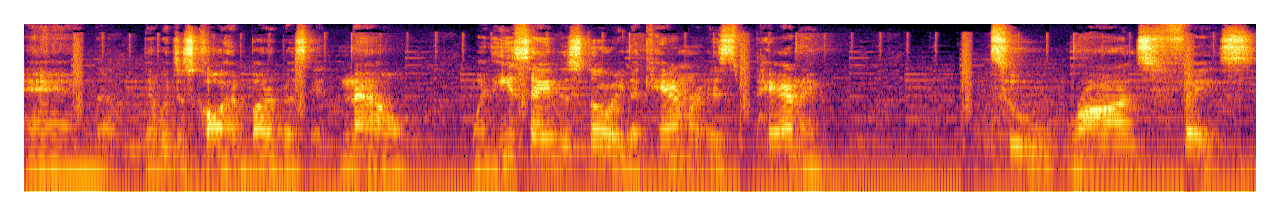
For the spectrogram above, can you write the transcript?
And they would just call him butter biscuit. Now when he's saying the story the camera is panning to Ron's face.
